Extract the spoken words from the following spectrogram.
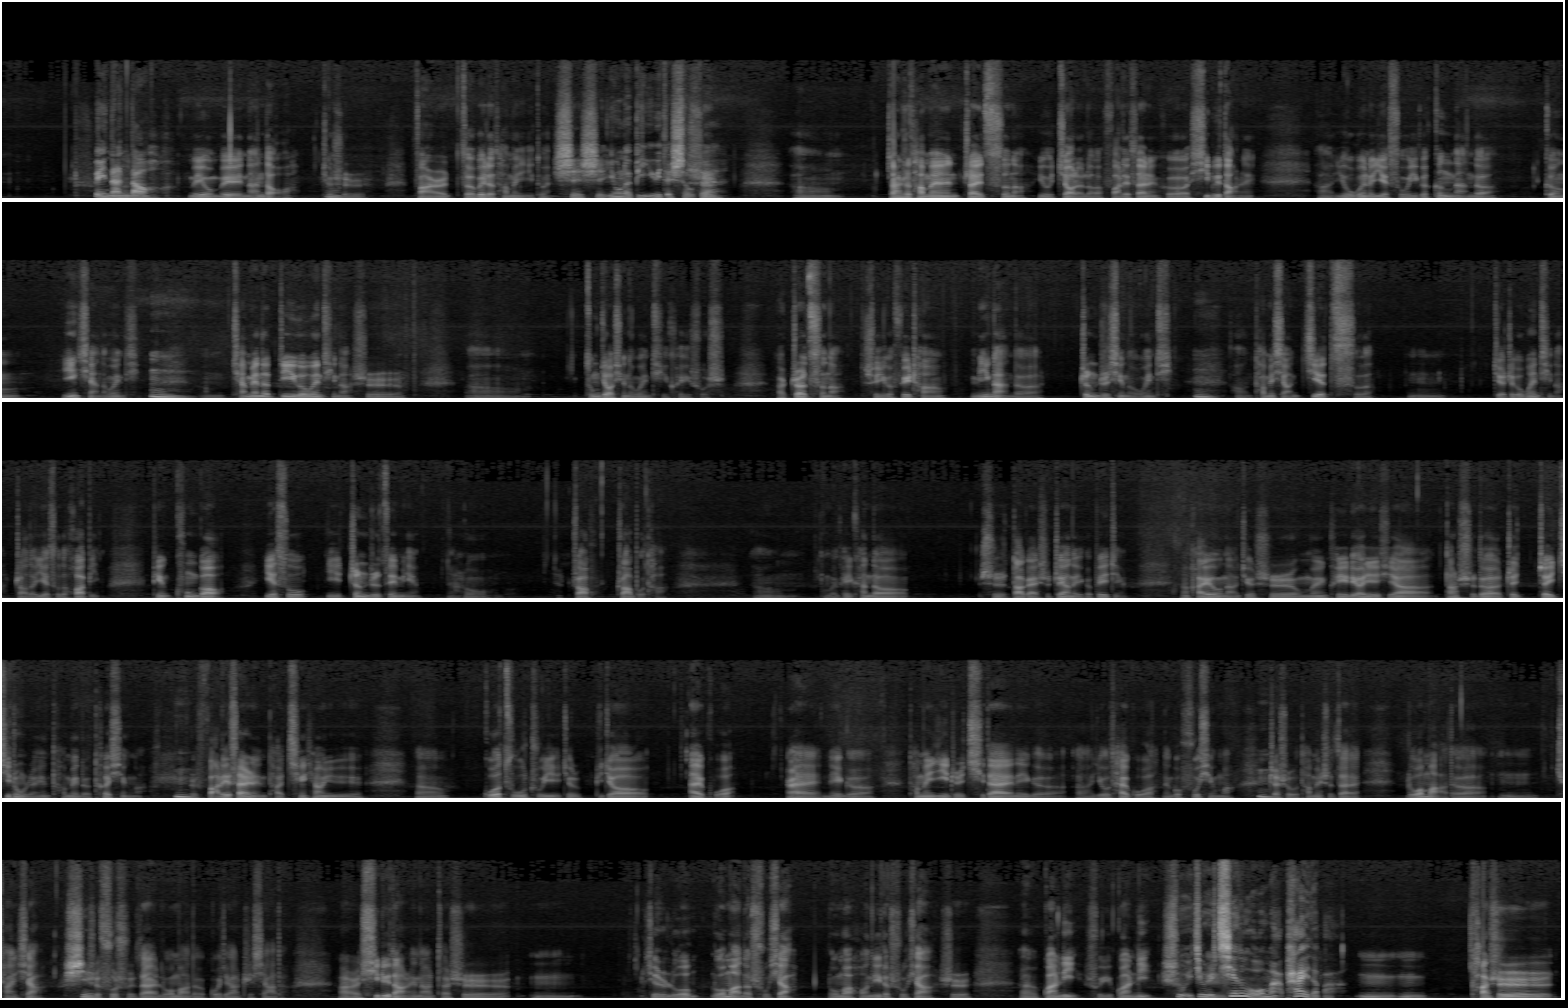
被难倒，没有被难倒啊，就嗯是反而责备了他们一顿。是是用了比喻的手段，嗯，但是他们这次呢，又叫来了法利赛人和西律党人，啊，又问了耶稣一个更难的、更阴险的问题。嗯嗯，前面的第一个问题呢是，嗯、宗教性的问题可以说是，而这次呢是一个非常敏感的政治性的问题。嗯啊，他们想借此，嗯，借这个问题呢，找到耶稣的画饼，并控告耶稣以政治罪名，然后抓抓捕他。嗯，我们可以看到是大概是这样的一个背景。嗯，还有呢，就是我们可以了解一下当时的这这几种人他们的特性啊。嗯就是法利赛人他倾向于，呃，国族主义，就是比较爱国，爱那个他们一直期待那个呃犹太国能够复兴嘛。嗯这时候他们是在罗马的嗯权下，是是附属在罗马的国家之下的，而西律党人呢，则是嗯，就是罗罗马的属下，罗马皇帝的属下是呃官吏，属于官吏。属于就是嗯亲罗马派的吧？嗯嗯，他是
